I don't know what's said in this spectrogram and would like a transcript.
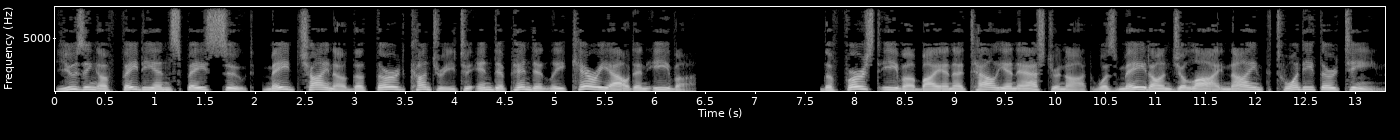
using a Feitian spacesuit, made China the third country to independently carry out an EVA. The first EVA by an Italian astronaut was made on July 9, 2013,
